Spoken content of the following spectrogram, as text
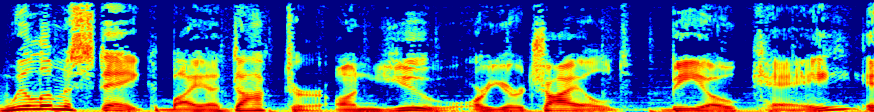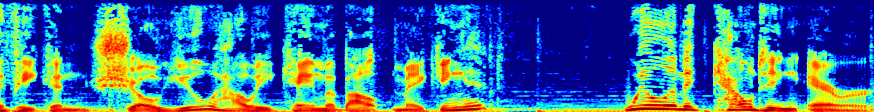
Will a mistake by a doctor on you or your child be okay if he can show you how he came about making it? Will an accounting error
